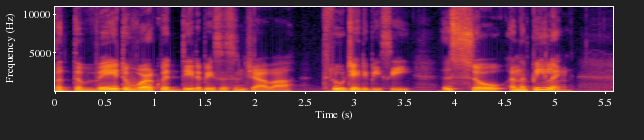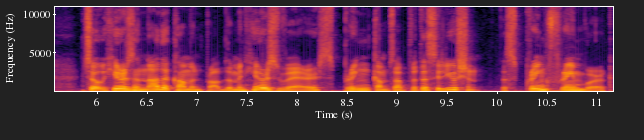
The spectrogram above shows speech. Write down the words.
But the way to work with databases in Java through JDBC is so unappealing. So here's another common problem, and here's where Spring comes up with a solution. The Spring framework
